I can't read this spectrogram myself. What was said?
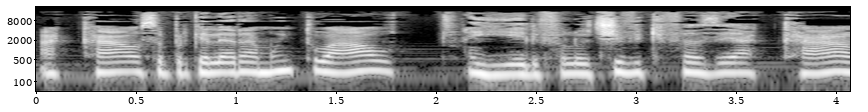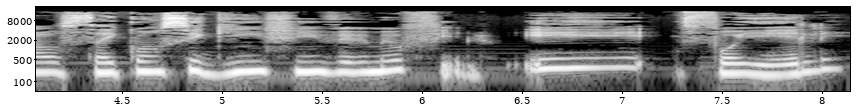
a calça porque ele era muito alto e ele falou: tive que fazer a calça e consegui, enfim, ver meu filho. E foi ele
